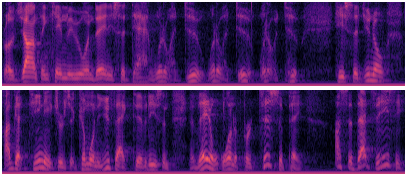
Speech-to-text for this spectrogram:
Brother Jonathan came to me one day and he said, Dad, what do I do? What do I do? What do I do? He said, You know, I've got teenagers that come on to youth activities and, and they don't want to participate. I said, That's easy.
